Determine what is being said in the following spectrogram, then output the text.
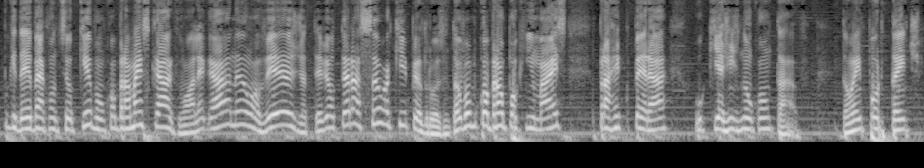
porque daí vai acontecer o quê? Vão cobrar mais caro, que vão alegar, não, veja, teve alteração aqui, Pedroso. Então vamos cobrar um pouquinho mais para recuperar o que a gente não contava. Então é importante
